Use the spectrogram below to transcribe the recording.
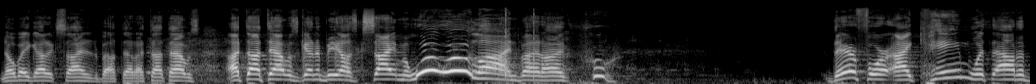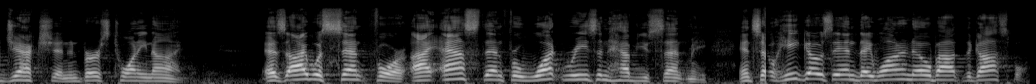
Nobody got excited about that. I thought that was, I thought that was going to be an excitement woo woo line, but I, whew. Therefore, I came without objection in verse 29. As I was sent for, I asked then, For what reason have you sent me? And so he goes in, they want to know about the gospel.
